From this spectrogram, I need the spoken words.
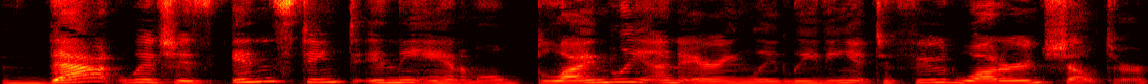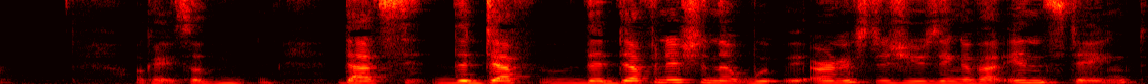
That which is instinct in the animal, blindly, unerringly leading it to food, water, and shelter. Okay, so That's the def the definition that Ernest is using about instinct.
